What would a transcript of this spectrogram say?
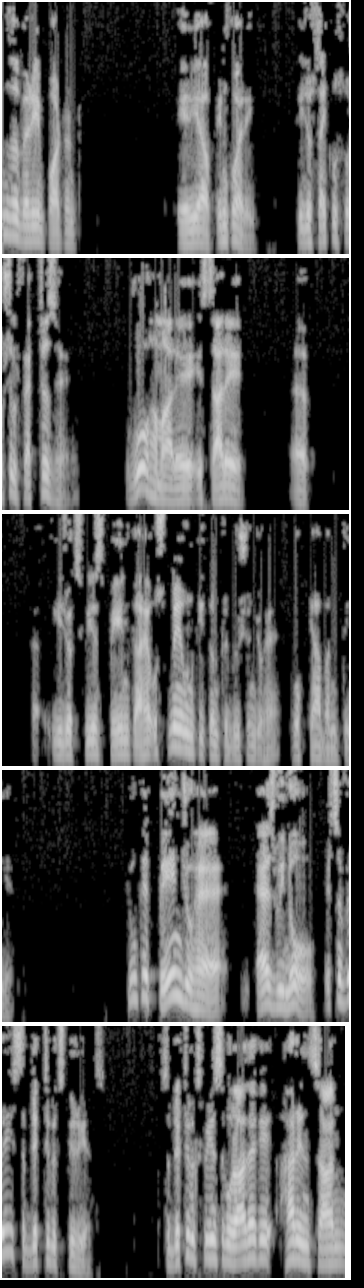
اندر ویری امپورٹنٹ ایریا آف انکوائری کہ جو سائیکو سوشل فیکٹرز ہیں وہ ہمارے اس سارے یہ جو ایکسپیرئنس پین کا ہے اس میں ان کی کنٹریبیوشن جو ہے وہ کیا بنتی ہے کیونکہ پین جو ہے as we know it's a very subjective experience subjective experience سے مراد ہے کہ ہر انسان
